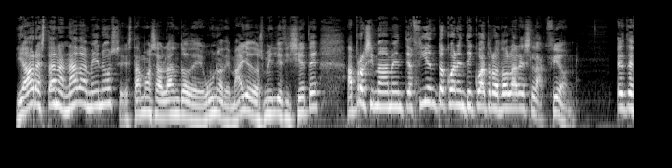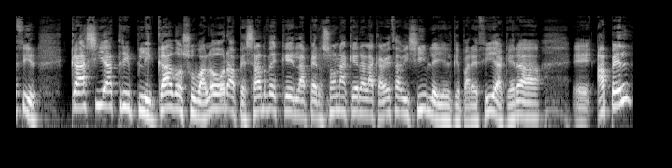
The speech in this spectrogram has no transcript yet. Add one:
y ahora están a nada menos, estamos hablando de 1 de mayo de 2017, aproximadamente a 144 dólares la acción. Es decir, casi ha triplicado su valor a pesar de que la persona que era la cabeza visible y el que parecía que era eh, Apple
